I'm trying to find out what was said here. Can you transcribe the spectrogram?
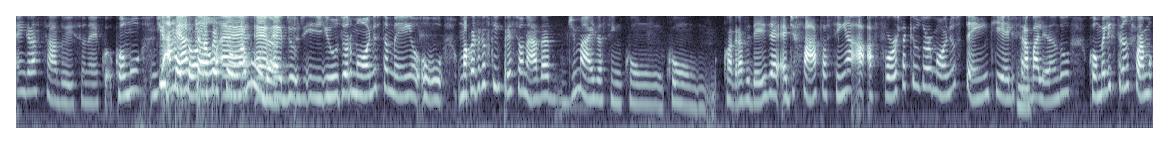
É engraçado isso, né? Como de a reação pessoa é, muda. É, é de, de, e os hormônios também. O, o, uma coisa que eu fiquei impressionada demais, assim, com, com, com a gravidez é, é de fato, assim, a, a, força que os hormônios têm, que eles Sim. trabalhando, como eles transformam.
